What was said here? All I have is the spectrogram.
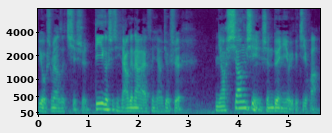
有什么样子的启示？第一个事情想要跟大家来分享，就是你要相信神对你有一个计划。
